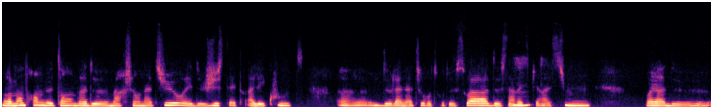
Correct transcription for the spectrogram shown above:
vraiment prendre le temps bah, de marcher en nature et de juste être à l'écoute de la nature autour de soi, de sa mm. respiration, voilà, de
